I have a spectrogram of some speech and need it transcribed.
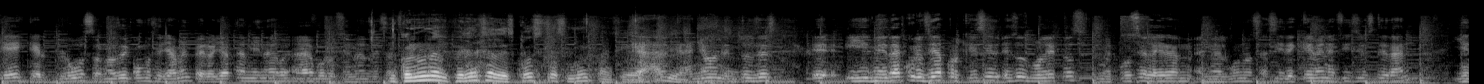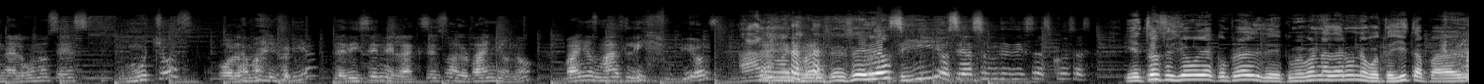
qué, que el plus o no sé cómo se llamen, pero ya también ha, evolucionado en Y con una diferencia de costos muy considerable. Cañón, entonces, eh, y me da curiosidad porque esos boletos me puse a leer en, algunos así de qué beneficios te dan y en algunos es muchos o la mayoría te dicen el acceso al baño, ¿no? Baños más limpios. Ah, no, ¿en serio? Sí, o sea, son de esas cosas. Y entonces yo voy a comprar el de que me van a dar una botellita para... ¿No?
